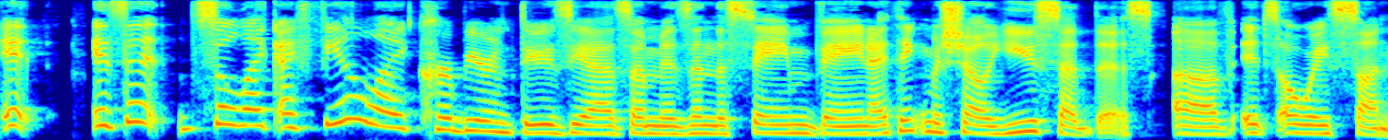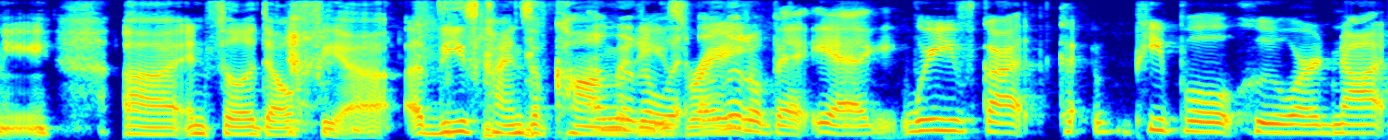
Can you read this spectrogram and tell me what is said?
It is it so like I feel like Curb Your Enthusiasm is in the same vein. I think Michelle, you said this of It's Always Sunny uh, in Philadelphia. uh, these kinds of a comedies, little, right? A little bit, yeah. Where you've got people who are not,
